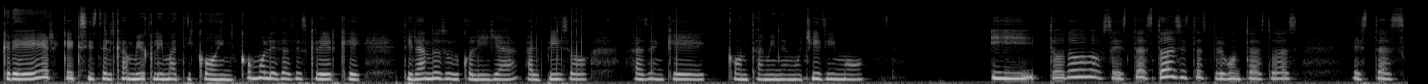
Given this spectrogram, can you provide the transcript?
creer que existe el cambio climático, en cómo les haces creer que tirando su colilla al piso hacen que contamine muchísimo. Y todas estas, todas estas preguntas, todas estas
